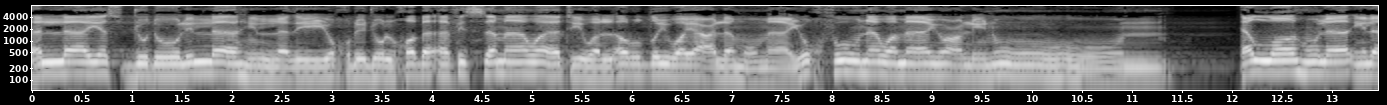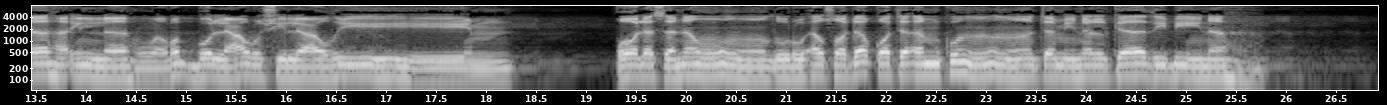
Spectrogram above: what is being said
ألا يسجدوا لله الذي يخرج الخبأ في السماوات والأرض ويعلم ما يخفون وما يعلنون. الله لا إله إلا هو رب العرش العظيم. قال سننظر أصدقت أم كنت من الكاذبين؟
